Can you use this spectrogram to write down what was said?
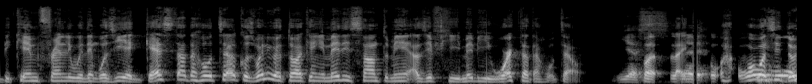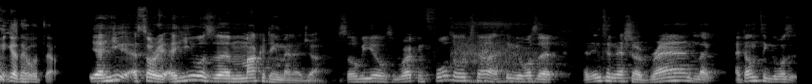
became friendly with him. Was he a guest at the hotel? Because when you were talking, it made it sound to me as if he maybe he worked at the hotel. Yes. But like, uh, what was he, he was, doing at the hotel? Yeah, he uh, sorry, uh, he was a marketing manager. So he was working for the hotel. I think it was a an international brand. Like I don't think it was.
